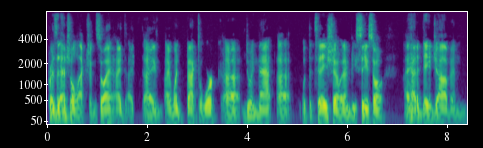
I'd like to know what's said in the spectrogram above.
presidential election. So I I, I, I, I went back to work uh, doing that uh, with the Today Show at NBC. So I had a day job and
